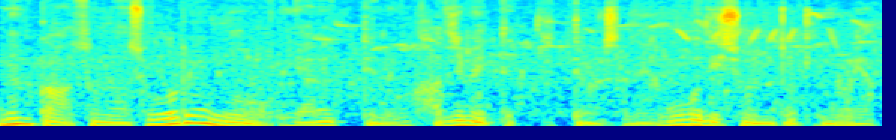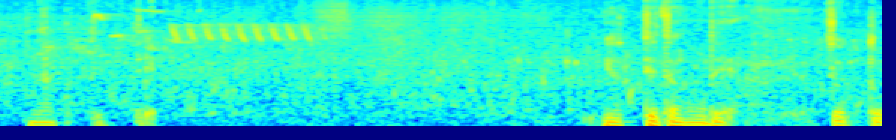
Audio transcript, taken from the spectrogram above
なんかそのショールームをやるっていうのが初めてって言ってましたね。オーディションの時にはやってなくてって言ってたので、ちょっと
